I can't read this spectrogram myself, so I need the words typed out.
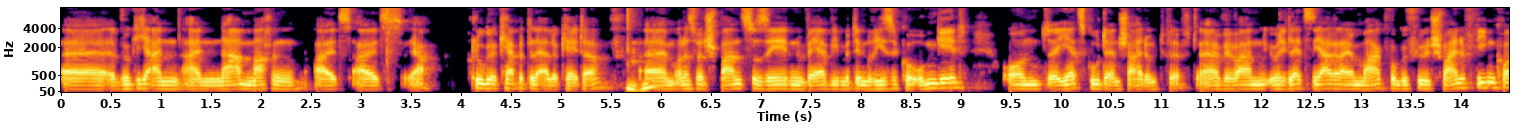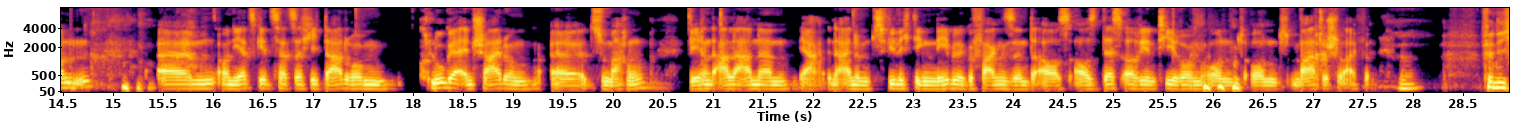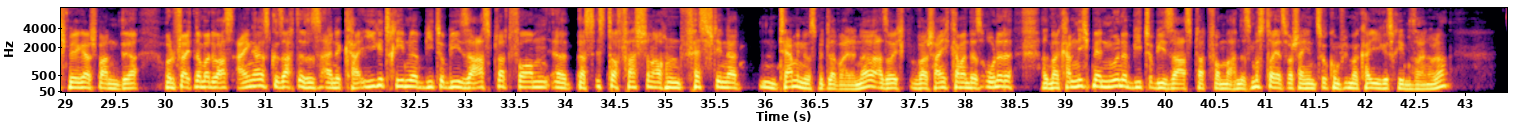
äh, wirklich einen, einen Namen machen als, als ja, kluge Capital Allocator. Mhm. Ähm, und es wird spannend zu sehen, wer wie mit dem Risiko umgeht und äh, jetzt gute Entscheidungen trifft. Äh, wir waren über die letzten Jahre in einem Markt, wo gefühlt Schweine fliegen konnten. ähm, und jetzt geht es tatsächlich darum, kluge Entscheidungen äh, zu machen, während alle anderen ja in einem zwielichtigen Nebel gefangen sind aus aus Desorientierung und und Warteschleife. Ja. Finde ich mega spannend, ja. Und vielleicht nochmal, du hast eingangs gesagt, es ist eine KI-getriebene B2B SaaS-Plattform. Äh, das ist doch fast schon auch ein feststehender Terminus mittlerweile, ne? Also ich, wahrscheinlich kann man das ohne, also man kann nicht mehr nur eine B2B SaaS-Plattform machen. Das muss doch jetzt wahrscheinlich in Zukunft immer KI-getrieben sein, oder?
